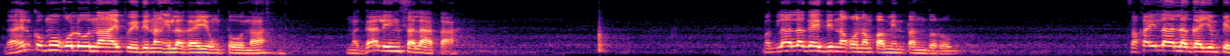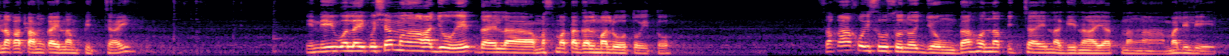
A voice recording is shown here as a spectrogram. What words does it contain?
Dahil kumukulo na ay pwede nang ilagay yung tuna na galing sa lata. Maglalagay din ako ng pamintang durog. Saka ilalagay yung pinakatangkay ng pichay. Iniwalay ko siya mga kajuit dahil ah, mas matagal maluto ito. Saka ko isusunod yung dahon na pichay na ginayat ng ah, maliliit.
